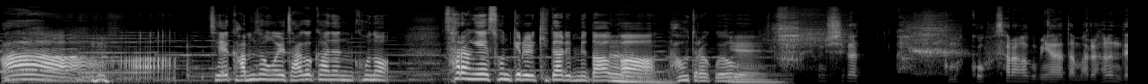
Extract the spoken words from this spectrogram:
아, 아, 제 감성을 자극하는 코너 사랑의 손길을 기다립니다가 음. 나오더라고요. 예. 현주 씨가 고맙고 사랑하고 미안하다 말을 하는데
